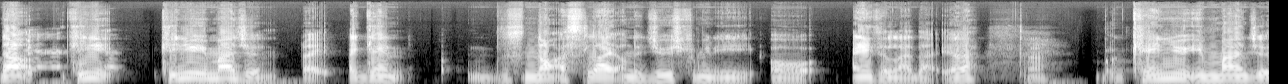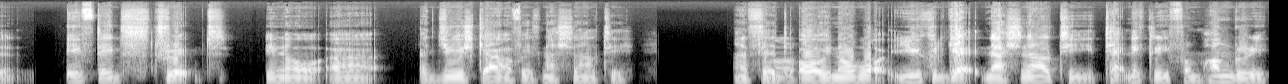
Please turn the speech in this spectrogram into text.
Now, can you can you imagine? Right, again, it's not a slight on the Jewish community or anything like that. Yeah. Yeah. But can you imagine if they'd stripped, you know, uh, a Jewish guy of his nationality and said, No. "Oh, you know what? You could get nationality technically from Hungary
